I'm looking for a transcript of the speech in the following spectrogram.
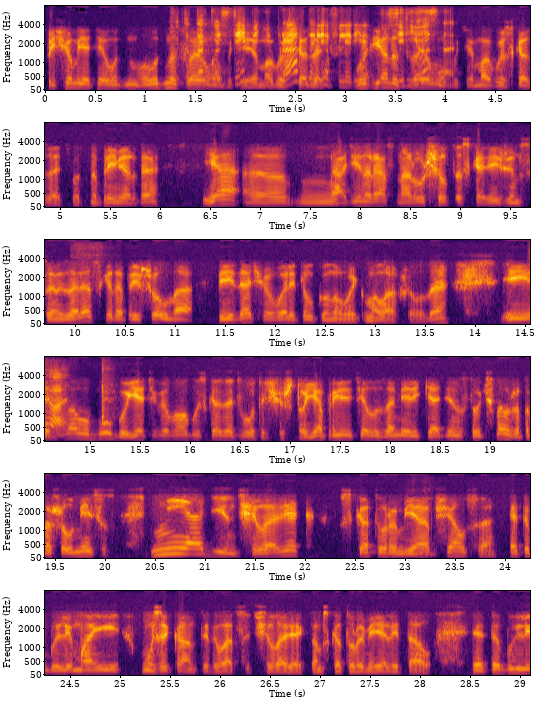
Причем я тебе вот, ну, вот на своем опыте я могу правда, сказать. вот я на своем опыте могу сказать. Вот, например, да, я э, один раз нарушил, так сказать, режим самоизоляции, когда пришел на передачу Вали Толкуновой к Малахову, да? И, да. слава богу, я тебе могу сказать вот еще что. Я прилетел из Америки 11 числа, уже прошел месяц. Ни один человек с которым я общался, это были мои музыканты, 20 человек, там, с которыми я летал. Это были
